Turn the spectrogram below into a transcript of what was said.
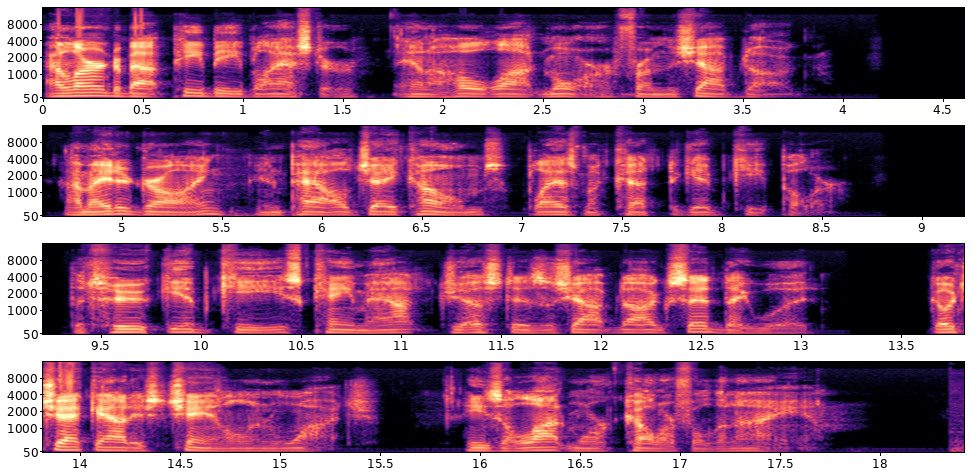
I learned about PB Blaster and a whole lot more from the shop dog. I made a drawing and pal Jake Holmes plasma cut the gib key puller. The two gib keys came out just as the shop dog said they would. Go check out his channel and watch. He's a lot more colorful than I am.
